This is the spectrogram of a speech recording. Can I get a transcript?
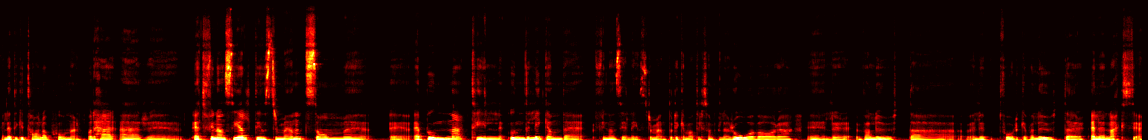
eller digitala optioner. Och det här är eh, ett finansiellt instrument som eh, är bundna till underliggande finansiella instrument. Och det kan vara till exempel en råvara, eh, eller valuta, eller två olika valutor, eller en aktie.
